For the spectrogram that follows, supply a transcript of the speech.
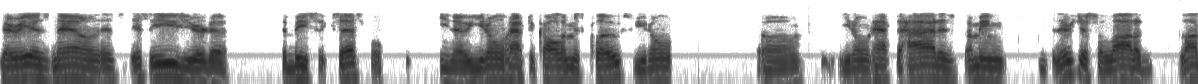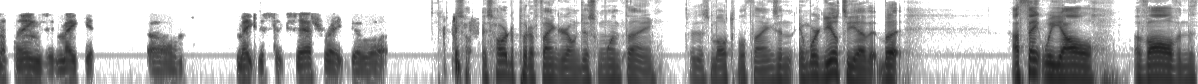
there is now. It's it's easier to to be successful. You know, you don't have to call them as close. You don't uh, you don't have to hide as. I mean, there's just a lot of lot of things that make it um, make the success rate go up. It's, it's hard to put a finger on just one thing. Because there's multiple things, and, and we're guilty of it. But I think we all evolve, and the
